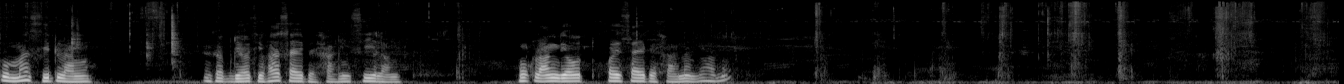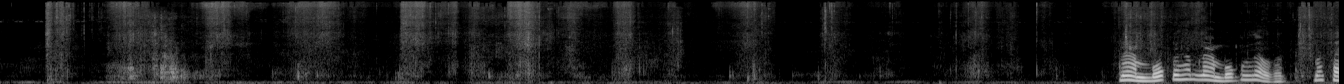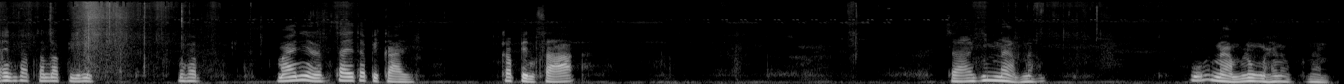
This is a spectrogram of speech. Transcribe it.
ตุ่มมาสิบหลังนะครับเดี๋ยวสิพาใส่ไปขางนี้สี่หลังหกหลังเดี๋ยวค่อยใส่ไปขางนั้นนะครับ น้ำบกนะครับน้ำบกของเราก็มาใส่นะครับสำหรับปีนี้นะครับ ไม้นี่ใส่แตะปีไก่ก็เป็นสาสาหิมน้ำนะครับโอ้น้ำลงมาให้เราน้ำ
